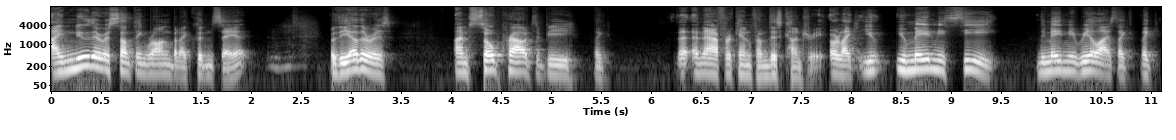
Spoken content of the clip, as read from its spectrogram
I knew there was something wrong, but I couldn't say it. Mhm. Or the other is, I'm so proud to be like an African from this country. Or like you you made me see, you made me realize like like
